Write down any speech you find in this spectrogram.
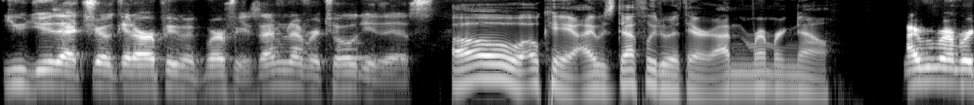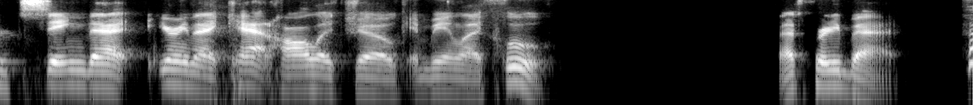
you do that joke at RP McMurphy's. I've never told you this. oh, okay. I was definitely doing it there. I'm remembering now. I remember seeing that, hearing that cat holic joke, and being like, "Who? That's pretty bad."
